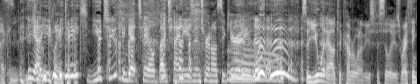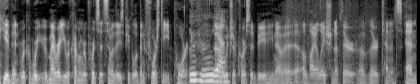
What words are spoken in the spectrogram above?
I can use Yeah, your you- plane tickets? You too can get tailed by Chinese internal security. So you went out to cover one of these facilities where I think you had been. Were you, am I right? You were covering reports that some of these people have been forced to eat pork, yeah. uh, which of course would be you know a, a violation of their of their tenants. And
